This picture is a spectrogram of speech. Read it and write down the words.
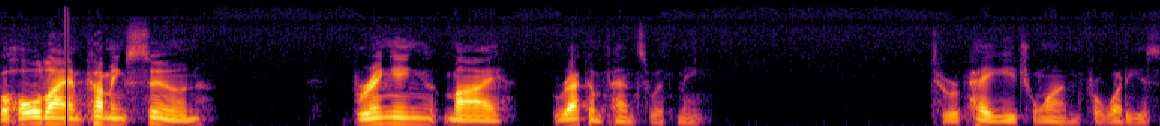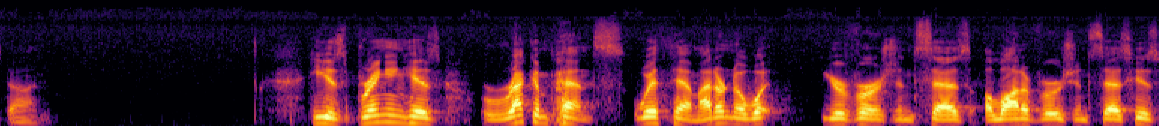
Behold, I am coming soon, bringing my recompense with me to repay each one for what he has done. He is bringing his recompense with him. I don't know what your version says. A lot of versions says his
